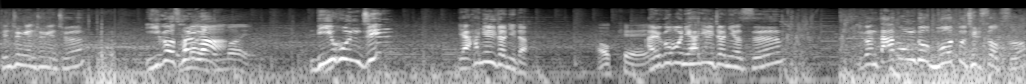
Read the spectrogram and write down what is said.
괜춘 괜춘 괜춘. 이거 설마 日本人? 야 한일전이다. 오케이. 알고 보니 한일전이었음. 이건 따봉도 무엇도 질 수 없어.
